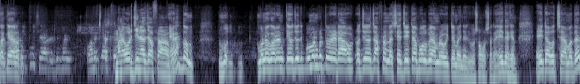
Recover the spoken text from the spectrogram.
তাকে আর মানে অরিজিনাল জাফরান হবে? একদম। মনে করেন কেউ যদি প্রমাণ করতে পারে এটা অরিজিনাল জাফরান না সে যেটা বলবে আমরা ওইটা মাইনে নিব সমস্যা না এই দেখেন এইটা হচ্ছে আমাদের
